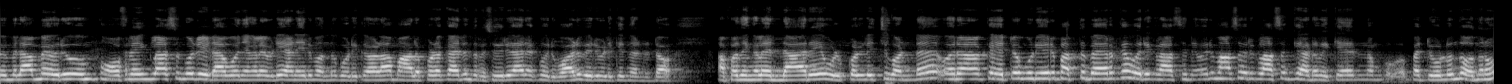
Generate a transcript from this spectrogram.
വിമലാമ്മ ഒരു ഓഫ്ലൈൻ ക്ലാസ്സും കൂടി ഇടാവോ? ഞങ്ങൾ എവിടെയാണെങ്കിലും വന്ന് കൂടിക്കോളാം. ആലപ്പുഴക്കാരും തൃശ്ശൂരുകാരൊക്കെ ഒരുപാട് പേര് വിളിക്കുന്നുണ്ട് കേട്ടോ അപ്പോൾ നിങ്ങൾ എല്ലാവരെയും ഉൾക്കൊള്ളിച്ചുകൊണ്ട് ഒരാൾക്ക് ഏറ്റവും കൂടി ഒരു പത്ത് പേർക്ക് ഒരു ക്ലാസ്സിന് ഒരു മാസം ഒരു ക്ലാസ്സൊക്കെയാണ് വയ്ക്കാൻ നമുക്ക് പറ്റുള്ളൂ എന്ന് തോന്നുന്നു.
